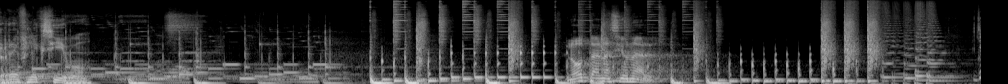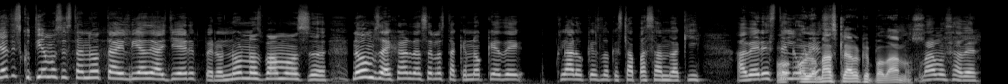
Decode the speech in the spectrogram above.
Reflexivo. Nota Nacional. Ya discutíamos esta nota el día de ayer, pero no nos vamos, eh, no vamos a dejar de hacerlo hasta que no quede claro qué es lo que está pasando aquí. A ver, este O, lunes. o lo más claro que podamos. Vamos a ver.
